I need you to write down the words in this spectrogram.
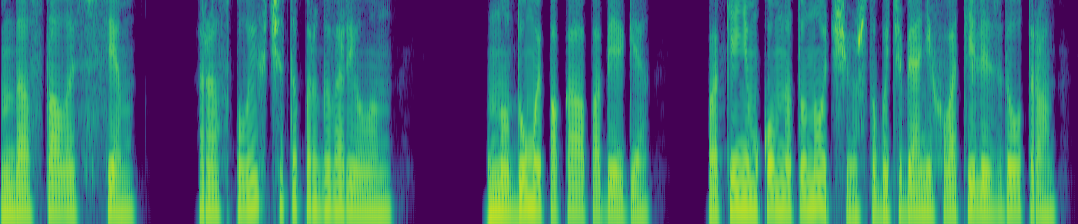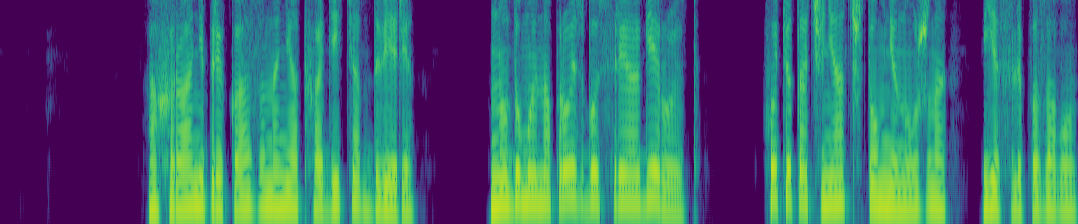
«Досталось всем», — расплывчато проговорил он. «Но думай пока о побеге. Покинем комнату ночью, чтобы тебя не хватились до утра». Охране приказано не отходить от двери. Но, думаю, на просьбу среагируют. Хоть уточнят, что мне нужно, если позову.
